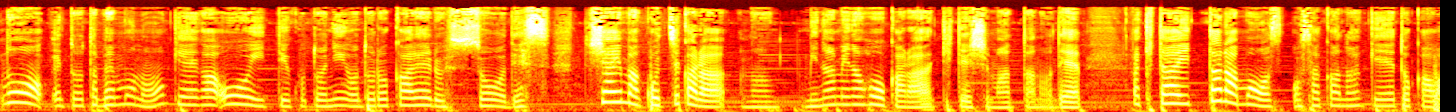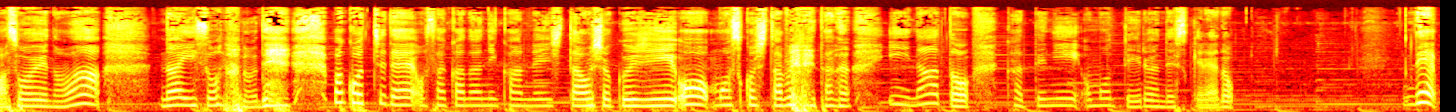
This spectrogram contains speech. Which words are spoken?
の、えっと、食べ物系が多いっていうことに驚かれるそうです。私は今こっちからあの南の方から来てしまったので北行ったらもうお魚系とかはそういうのはないそうなので、まあ、こっちでお魚に関連したお食事をもう少し食べれたらいいなと勝手に思っているんですけれど。で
